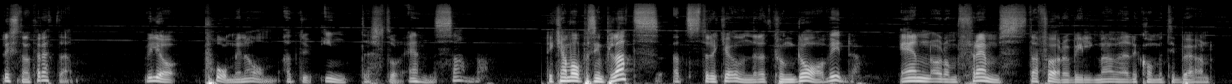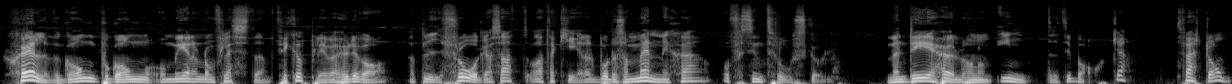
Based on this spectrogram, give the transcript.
lyssnar till detta, vill jag påminna om att du inte står ensam. Det kan vara på sin plats att stryka under att kung David, en av de främsta förebilderna när det kommer till bön, själv gång på gång och mer än de flesta fick uppleva hur det var att bli ifrågasatt och attackerad både som människa och för sin tros skull. Men det höll honom inte tillbaka. Tvärtom.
